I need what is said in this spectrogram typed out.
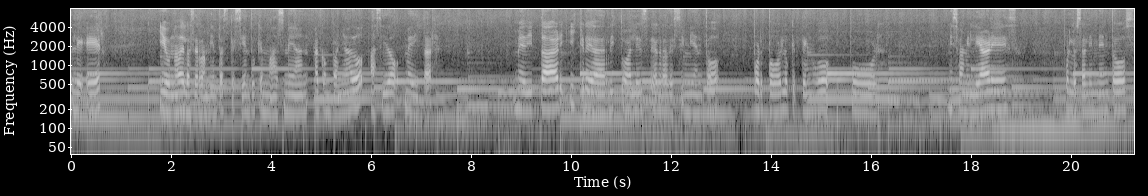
leer y una de las herramientas que siento que más me han acompañado ha sido meditar meditar y crear rituales de agradecimiento por todo lo que tengo, por mis familiares, por los alimentos,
